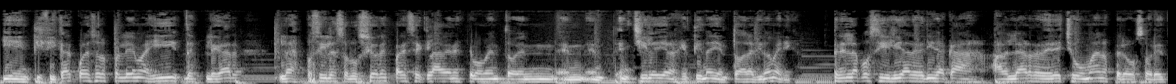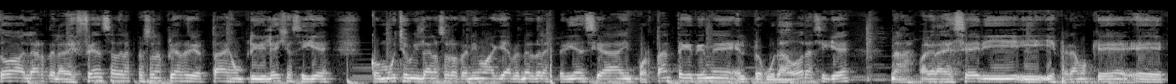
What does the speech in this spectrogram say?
identificar cuáles son los problemas y desplegar las posibles soluciones parece clave en este momento en, en, en Chile y en Argentina y en toda Latinoamérica tener la posibilidad de venir acá a hablar de derechos humanos, pero sobre todo hablar de la defensa de las personas privadas de libertad es un privilegio, así que con mucha humildad nosotros venimos aquí a aprender de la experiencia importante que tiene el procurador, así que nada, agradecer y, y, esperamos que eh,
